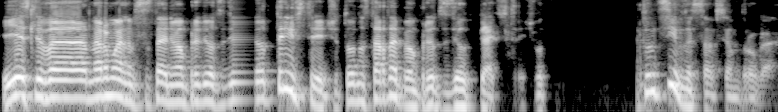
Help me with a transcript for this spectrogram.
И если в нормальном состоянии вам придется делать три встречи, то на стартапе вам придется сделать пять встреч. Вот интенсивность совсем другая.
